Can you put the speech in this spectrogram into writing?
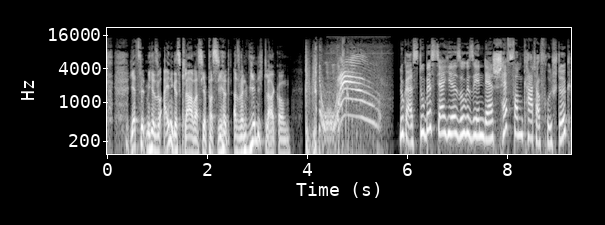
jetzt wird mir hier so einiges klar, was hier passiert. Also wenn wir nicht klarkommen. Lukas, du bist ja hier so gesehen der Chef vom Katerfrühstück.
